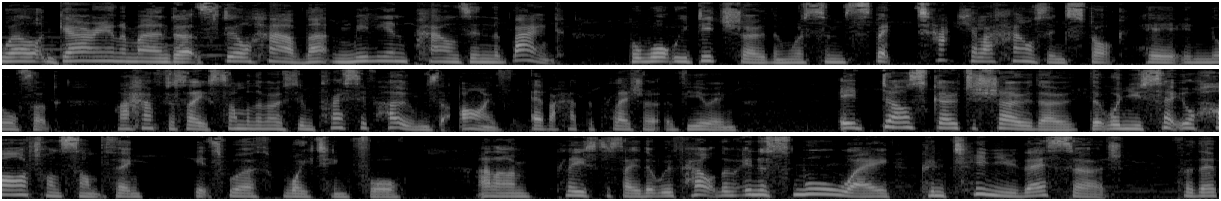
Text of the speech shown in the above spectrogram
Well, Gary and Amanda still have that million pounds in the bank. But what we did show them was some spectacular housing stock here in Norfolk. I have to say, some of the most impressive homes that I've ever had the pleasure of viewing. It does go to show, though, that when you set your heart on something, it's worth waiting for. And I'm pleased to say that we've helped them in a small way continue their search for their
